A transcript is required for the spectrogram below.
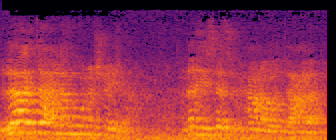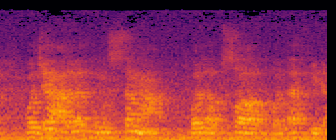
لا تعلمون شيئا. And then He says, subhanahu wa ta'ala, وجعل لكم السمع والأبصار والأفئدة.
